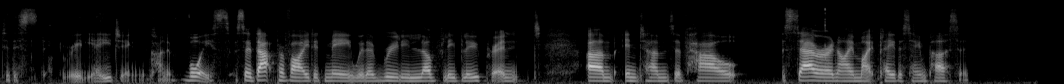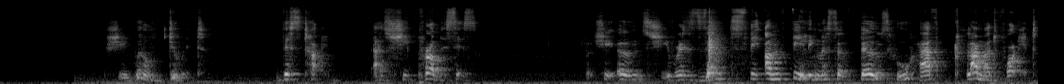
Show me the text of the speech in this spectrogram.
to this really aging kind of voice. So that provided me with a really lovely blueprint um, in terms of how Sara and I might play the same person. She will do it. This time, as she promises. But she owns she resents the unfeelingness of those who have clamoured for it.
